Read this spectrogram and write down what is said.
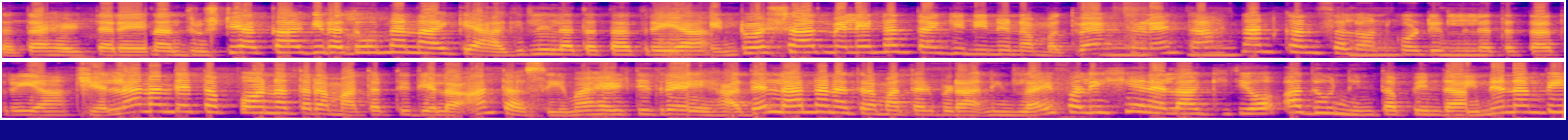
ದತ್ತ ಹೇಳ್ತಾರೆ. ನನ್ ದೃಷ್ಟಿ ಅಕ್ಕ ಆಗಿರೋದು ನನ್ನ ಆಯ್ಕೆ ಆಗಿರ್ಲಿಲ್ಲ ದತ್ತಾತ್ರೇಯ. ಎಂಟು ವರ್ಷ ಆದ್ಮೇಲೆ ನನ್ ತಂಗಿ ನಿನ್ನ ಮದ್ವೆ ಆಗ್ತಾಳೆ ಅಂತ ನಾನ್ ಕನ್ಸಲ್ಲೂ ಅನ್ಕೊಂಡಿರ್ಲಿಲ್ಲ ದತ್ತಾತ್ರೇಯ. ಎಲ್ಲ ನಂದೇ ತಪ್ಪು ಅನ್ನೋ ತರ ಮಾತಾಡ್ತಿದ್ಯಲ್ಲ ಅಂತ ಸೀಮಾ ಹೇಳ್ತಿದ್ರೆ "ಏ, ಅದೆಲ್ಲ ನನ್ನ ಹತ್ರ ಮಾತಾಡ್ಬೇಡ. ನಿನ್ ಲೈಫ್ ಅಲ್ಲಿ ಏನೆಲ್ಲ ಆಗಿದ್ಯೋ ಅದು ನಿನ್ ತಪ್ಪಿಂದ. ನಿನ್ನೆ ನಂಬಿ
